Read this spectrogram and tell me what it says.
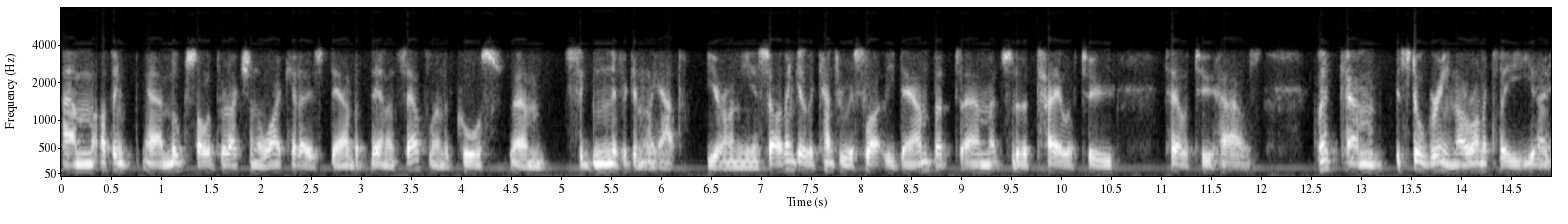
um, I think uh, milk solid production in Waikato is down, but down in Southland, of course, um, significantly up year on year. So I think as a country we're slightly down, but um, it's sort of a tale of two tale of two halves. I think um, it's still green. Ironically, you know,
